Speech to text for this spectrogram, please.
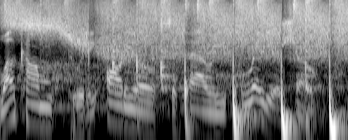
Welcome to the Audio Safari radio show.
